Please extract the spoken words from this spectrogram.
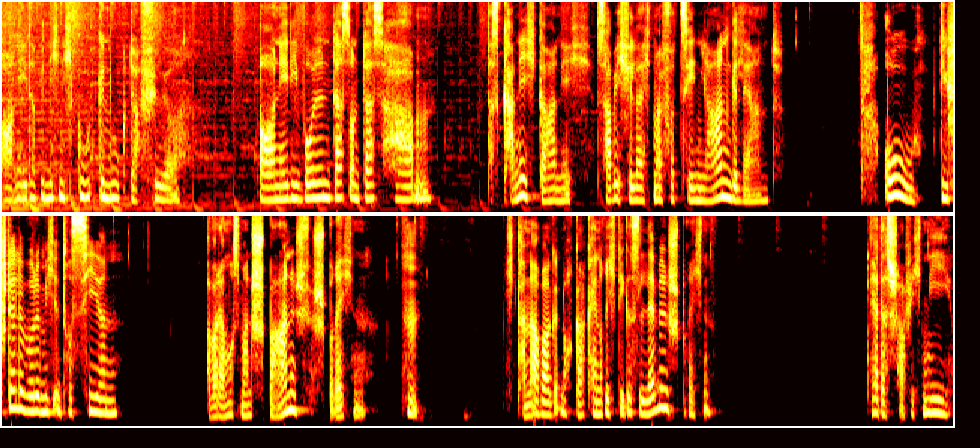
Oh nee, da bin ich nicht gut genug dafür. Oh nee, die wollen das und das haben. Das kann ich gar nicht. Das habe ich vielleicht mal vor zehn Jahren gelernt. Oh, die Stelle würde mich interessieren. Aber da muss man Spanisch für sprechen. Hm. Ich kann aber noch gar kein richtiges Level sprechen. Ja, das schaffe ich nie.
